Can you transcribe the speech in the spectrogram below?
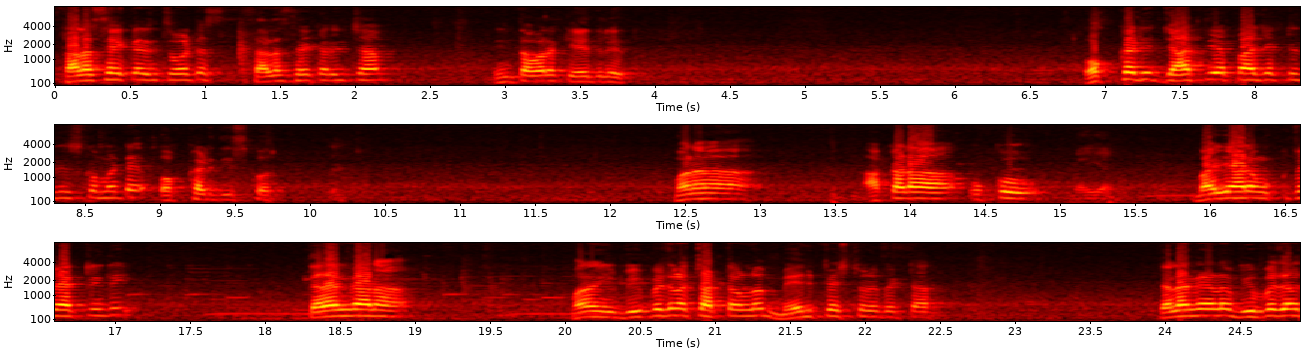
స్థల సేకరించమంటే స్థల సేకరించాం. ఇంతవరకు ఏది లేదు. ఒక్కటి జాతీయ ప్రాజెక్టు తీసుకోమంటే ఒక్కటి తీసుకోరు. మన అక్కడ ఉక్కు బయ్యారం ఉక్కు ఫ్యాక్టరీది తెలంగాణ మన ఈ విభజన చట్టంలో మేనిఫెస్టోలో పెట్టారు. తెలంగాణ విభజన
